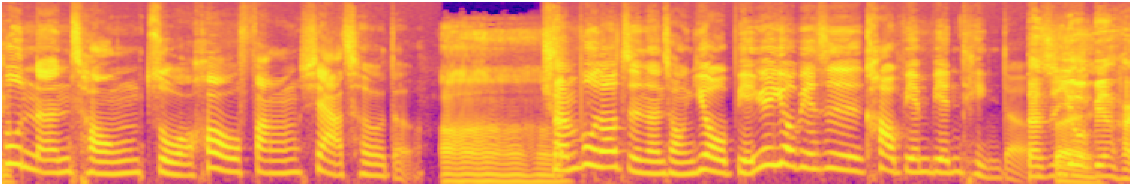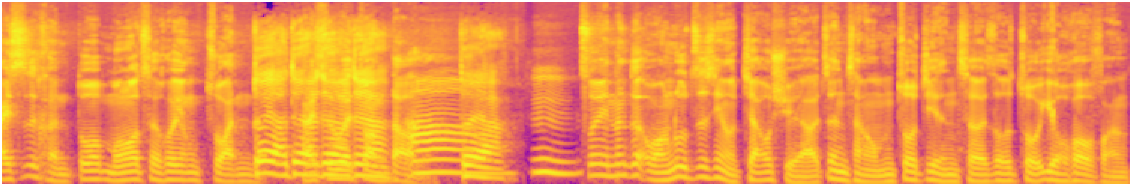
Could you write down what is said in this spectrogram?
不能从左后方下车的啊，全部都只能从右边，因为右边是靠边边停的。但是右边还是很多摩托车会用钻的，对啊对啊对啊，还是对啊，嗯，所以那个网络之前有教学啊，正常我们坐计程车都坐右后方，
